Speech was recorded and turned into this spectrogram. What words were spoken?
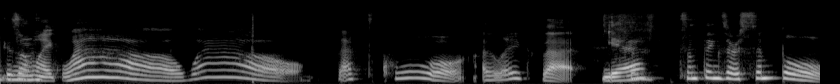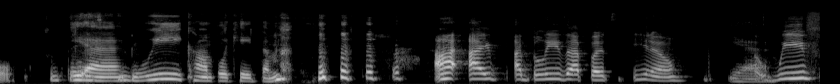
because I'm Mhm. like, wow, wow, that's cool. I like that. yeah. Some, some things are simple. Some things Yeah. be We complicate them. I, I I believe that, but you know, yeah. we've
